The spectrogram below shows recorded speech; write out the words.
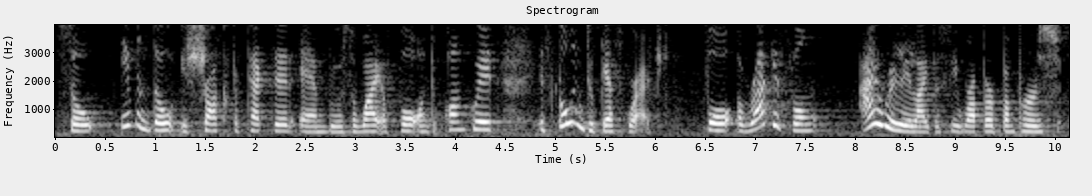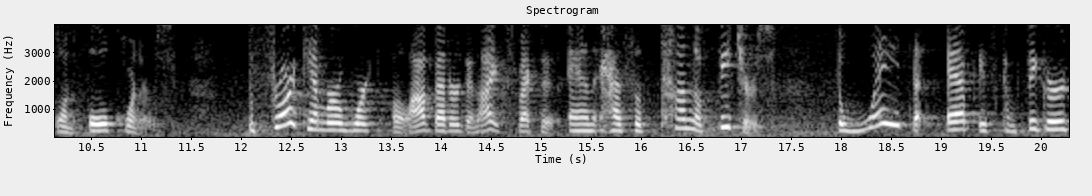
so even though it's shock protected and will survive a fall onto concrete, it's going to get scratched. For a rugged phone, I really like to see rubber bumpers on all corners. The front camera worked a lot better than I expected and has a ton of features. The way the app is configured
